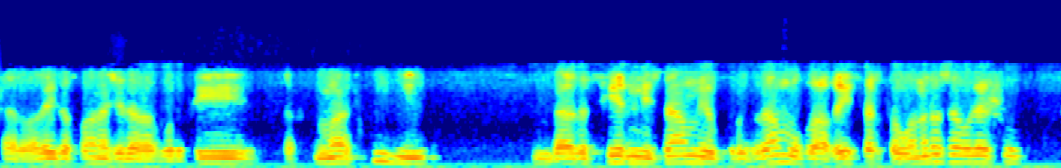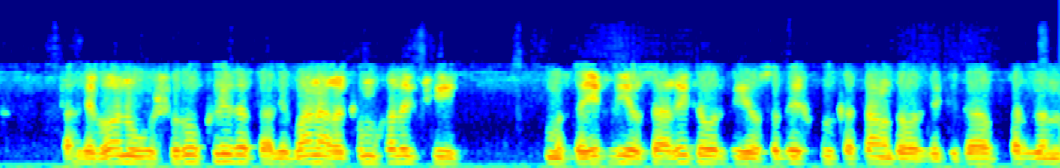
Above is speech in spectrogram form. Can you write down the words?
شاروالۍ د خوانه چې د غورپی تقسیمات کیږي دا د تیر نظام یو پروګرام او هغه سره ته ونرسول شو طالبانو شروع کړی دا طالبان هغه کوم خلک چې مستحق دی او ساغي تور کې او صدې خپل کسانو تور کې چې دا فرزن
